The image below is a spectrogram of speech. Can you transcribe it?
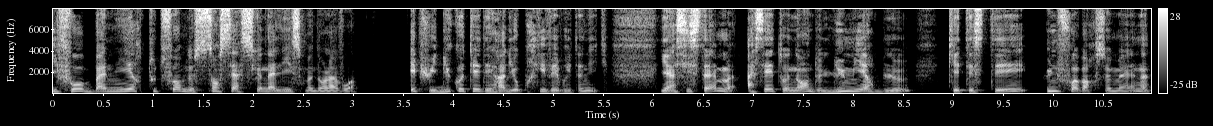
Il faut bannir toute forme de sensationnalisme dans la voix. Et puis, du côté des radios privées britanniques, il y a un système assez étonnant de lumière bleue qui est testé une fois par semaine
